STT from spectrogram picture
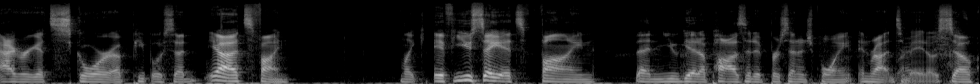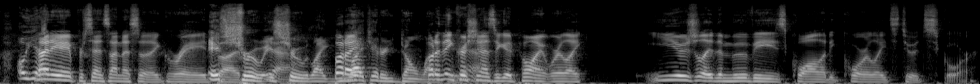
aggregate score of people who said, "Yeah, it's fine." Like if you say it's fine, then you get a positive percentage point in Rotten Tomatoes. So, Oh, yeah. 98% is not necessarily a grade. It's but, true. It's yeah. true. Like But you I- like it or you don't like But I think it. Christian has a good point where like usually the movie's quality correlates to its score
